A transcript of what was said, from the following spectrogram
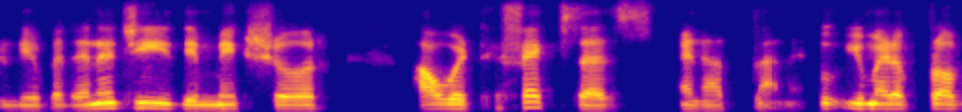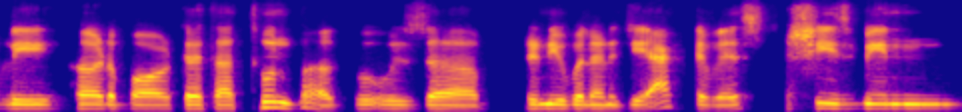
renewable energy. They make sure how it affects us and our planet. You might have probably heard about Greta Thunberg, who is a renewable energy activist. She's been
